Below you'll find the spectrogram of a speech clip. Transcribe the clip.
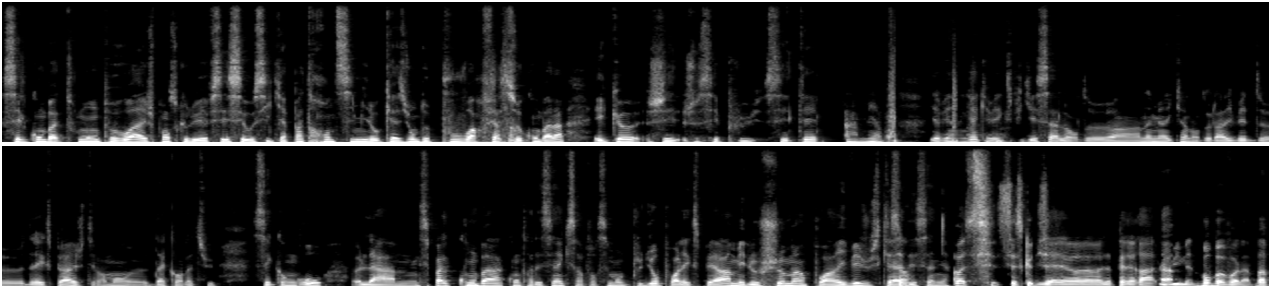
C'est le combat que tout le monde peut voir et je pense que l'UFC sait aussi qu'il n'y a pas 36 000 occasions de pouvoir faire ce combat-là et que je sais plus, c'était ah merde, il y avait un gars qui avait expliqué ça lors de un américain lors de l'arrivée de d'Alex Pereira, j'étais vraiment euh, d'accord là-dessus. C'est qu'en gros, euh, la c'est pas le combat contre Adesanya qui sera forcément le plus dur pour Alex Pereira, mais le chemin pour arriver jusqu'à Adesanya. Ah, c'est ce que disait euh, Pereira ah, lui-même. bon bah voilà, bah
